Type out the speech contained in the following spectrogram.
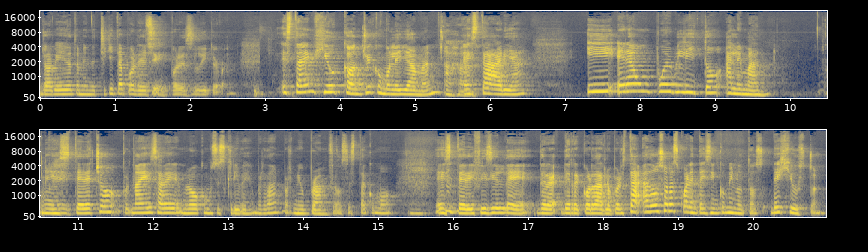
Yo había ido también de chiquita por el, Sí. por Schlitterbahn. Está en Hill Country, como le llaman, Ajá. esta área. Y era un pueblito alemán. Ok. Este, de hecho, pues, nadie sabe luego cómo se escribe, ¿verdad? Por New Braunfels. Está como este, difícil de, de- de recordarlo, pero está a 2 horas 45 minutos de Houston.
